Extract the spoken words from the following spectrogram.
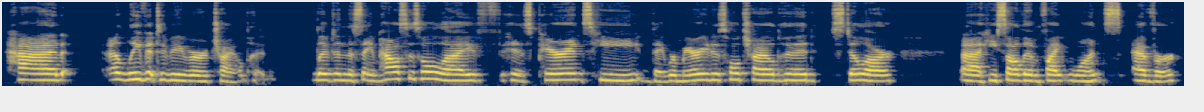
had a leave it to beaver childhood lived in the same house his whole life. His parents, he they were married his whole childhood, still are. Uh, he saw them fight once ever.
